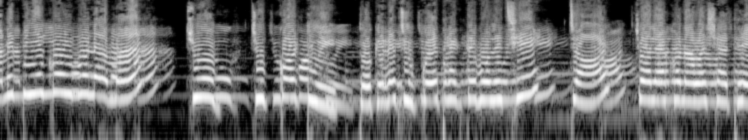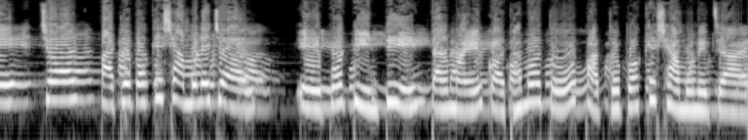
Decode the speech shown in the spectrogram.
আমি বিয়ে করব না মা। চুপ চুপ কর তুই। তোকে না চুপ করে থাকতে বলেছি। চল চল এখন আমার সাথে। চল, পাত্রপক্ষের সামনে চল। এরপর টিনটিন তার মায়ের কথা মতো পাত্রপক্ষের সামনে যায়।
